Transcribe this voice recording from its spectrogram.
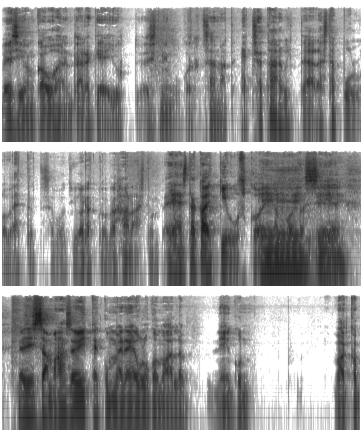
vesi on kauhean tärkeä juttu. Ja sitten niin koetat sanoa, että et sä tarvit täällä sitä pullovettä, että sä voit juoda tuolta hanasta, mutta eihän sitä kaikki usko eikä Ei, luota siihen. ei. Ja siis samahan se itse, kun menee ulkomaille, niin kun vaikka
